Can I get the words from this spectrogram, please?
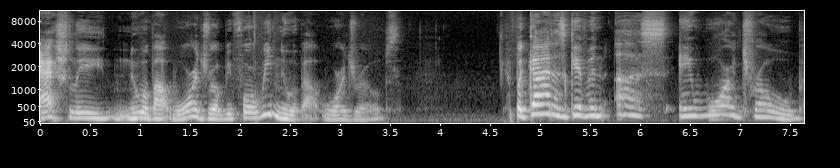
actually knew about wardrobe before we knew about wardrobes. But God has given us a wardrobe.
